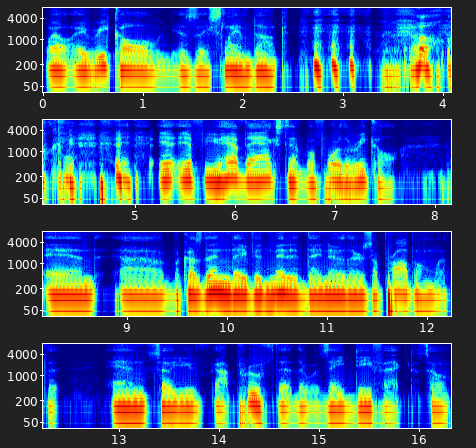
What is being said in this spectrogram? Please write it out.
well a recall is a slam dunk oh okay if you have the accident before the recall and uh, because then they've admitted they know there's a problem with it and so you've got proof that there was a defect so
